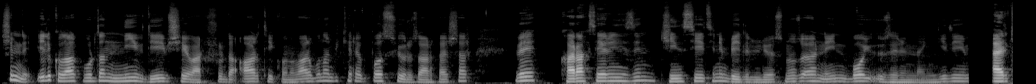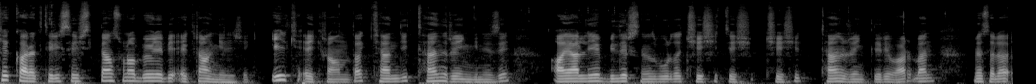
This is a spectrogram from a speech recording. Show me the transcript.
Şimdi ilk olarak burada new diye bir şey var. Şurada artı ikonu var. Buna bir kere basıyoruz arkadaşlar. Ve karakterinizin cinsiyetini belirliyorsunuz. Örneğin boy üzerinden gideyim. Erkek karakteri seçtikten sonra böyle bir ekran gelecek. İlk ekranda kendi ten renginizi ayarlayabilirsiniz. Burada çeşit çeşit, ten renkleri var. Ben mesela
